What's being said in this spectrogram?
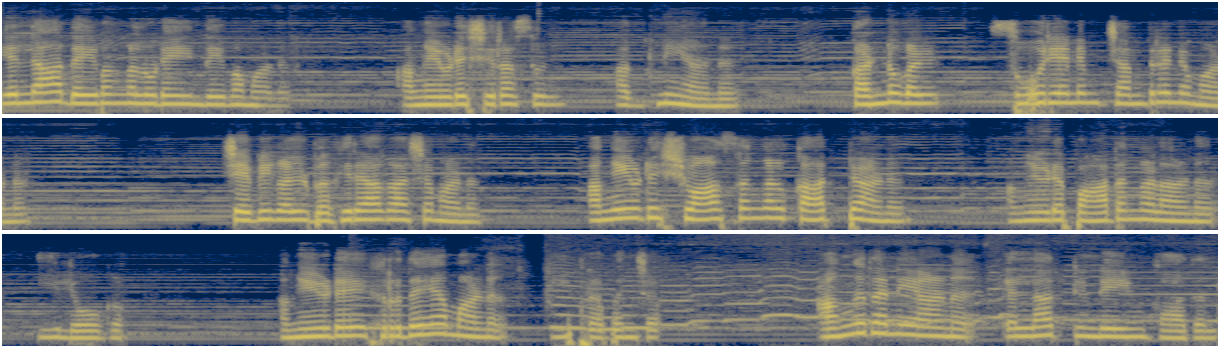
എല്ലാ ദൈവങ്ങളുടെയും ദൈവമാണ്. അങ്ങയുടെ ശിരസ് അഗ്നിയാണ്. കണ്ണുകൾ സൂര്യനും ചന്ദ്രനുമാണ്. ചെവികൾ ബഹിരാകാശമാണ്. അങ്ങയുടെ ശ്വാസങ്ങൾ കാറ്റാണ്. അങ്ങയുടെ പാദങ്ങളാണ് ഈ ലോകം. അങ്ങയുടെ ഹൃദയമാണ് ഈ പ്രപഞ്ചം. അങ്ങ് തന്നെയാണ് എല്ലാറ്റിന്റെയും കാതൽ.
